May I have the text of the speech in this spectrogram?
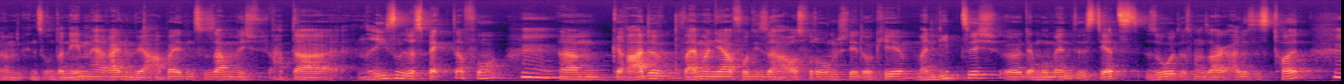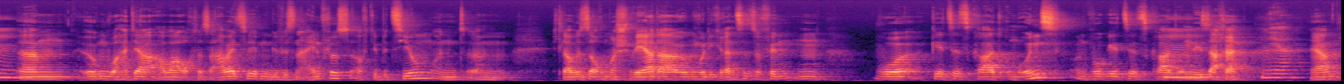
ähm, ins Unternehmen herein und wir arbeiten zusammen. Ich habe da einen riesen Respekt davor, ähm, gerade weil man ja vor dieser Herausforderung steht, okay, man liebt sich, äh, der Moment ist jetzt so, dass man sagt, alles ist toll. Ähm, irgendwo hat ja aber auch das Arbeitsleben einen gewissen Einfluss auf die Beziehung und ähm, ich glaube, es ist auch immer schwer, da irgendwo die Grenze zu finden, wo geht es jetzt gerade um uns und wo geht es jetzt gerade um die Sache. Ja, Ja,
